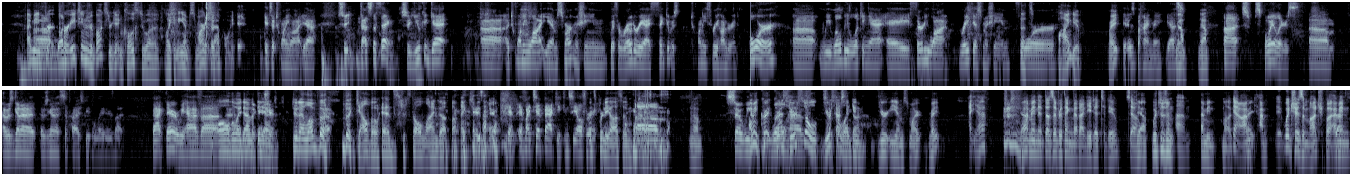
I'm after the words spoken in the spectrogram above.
I mean, for, um, one- for eighteen hundred bucks, you're getting close to a like an EM Smart at a- that point. It's a twenty watt, yeah. So that's the thing. So you could get uh, a twenty watt EM smart machine with a rotary. I think it was twenty three hundred. Or uh, we will be looking at a thirty watt Raycus machine That's- for. Behind you, right? It is behind me. Yes. Yeah, yeah. Uh, s- spoilers. Um, I was gonna I was gonna surprise people later, but back there we have uh, All the way down at the end. Dude, I love the Yep. the Galvo heads just all lined up behind you It's- there. if, if I tip back, you can see all three. That's pretty awesome. Um, Um, so we. I mean, Chris, Chris you're still you're still testing like in done. your EM Smart, right? Uh, yeah. I mean, it does everything that I need it to do. So, Yeah, which isn't. um, I mean, much. yeah, I'm, right? I'm, which isn't much, but I mean,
